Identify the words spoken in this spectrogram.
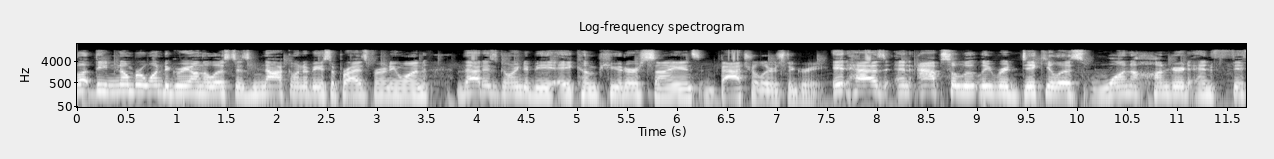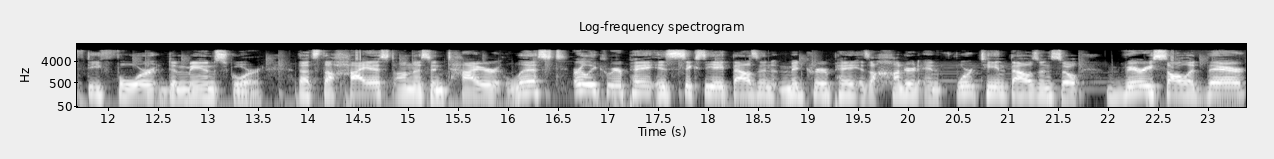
But the number one degree on the list is not going to be a surprise for anyone. That is going to be a computer science bachelor's degree. It has an absolutely ridiculous 154 demand score. That's the highest on this entire list. Early career pay is 68,000, mid-career pay is 114,000, so very solid there.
